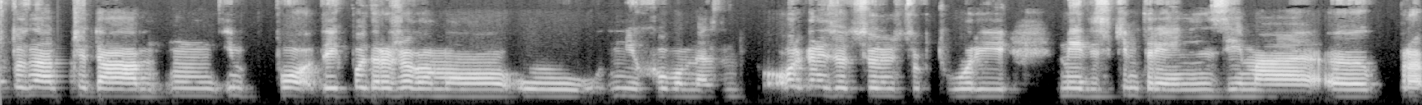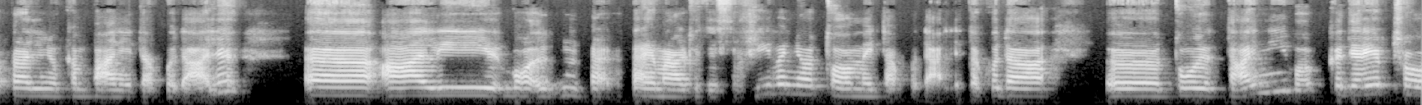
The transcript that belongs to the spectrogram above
što znači da, im po, da ih podržavamo u njihovom ne znam, organizacijalnoj strukturi, medijskim treninzima, pravljenju kampanje i tako dalje. E, ali pravimo različite istraživanja o tome i tako dalje. Tako da e, to je taj nivo. Kad je reč o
